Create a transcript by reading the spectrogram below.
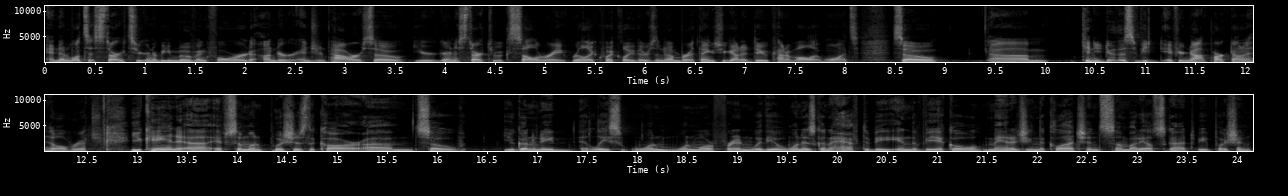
And then once it starts, you're going to be moving forward under engine power. So you're going to start to accelerate really quickly. There's a number of things you got to do kind of all at once. So, um, can you do this if you if you're not parked on a hill, Rich? You can uh, if someone pushes the car. Um, so you're going to need at least one one more friend with you. One is going to have to be in the vehicle managing the clutch, and somebody else is going to have to be pushing.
